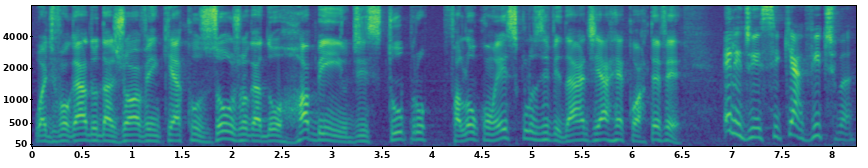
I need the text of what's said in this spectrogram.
O advogado da jovem que acusou o jogador Robinho de estupro falou com exclusividade à Record TV. Ele disse que a vítima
